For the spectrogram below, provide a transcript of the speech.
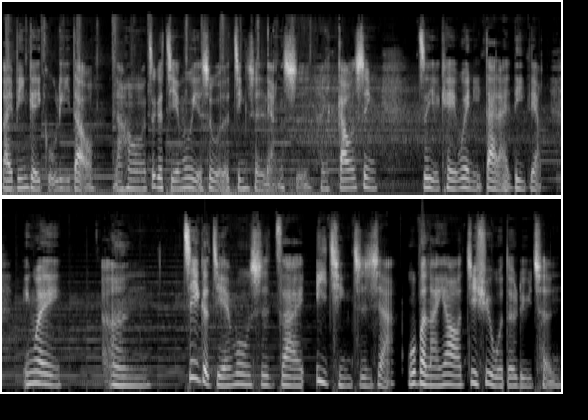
来宾给鼓励到，然后这个节目也是我的精神粮食，很高兴这也可以为你带来力量。因为，嗯，这个节目是在疫情之下，我本来要继续我的旅程，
